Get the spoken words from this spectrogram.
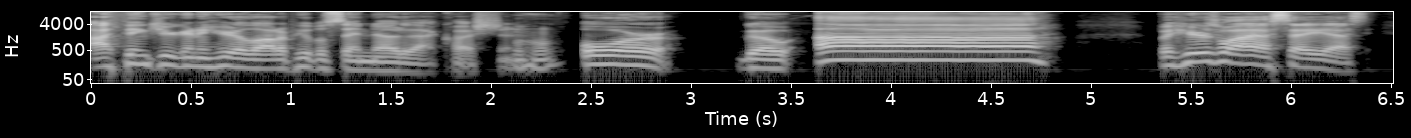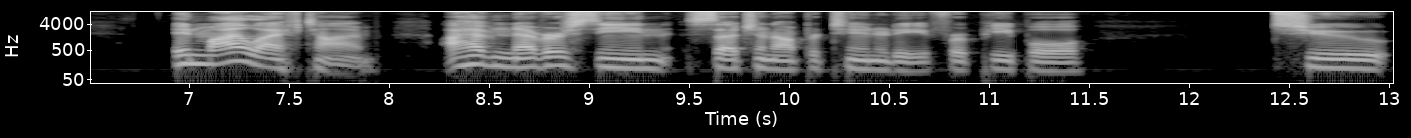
I think you're going to hear a lot of people say no to that question Mhm. or go, uh, but here's why I say yes. In my lifetime, I have never seen such an opportunity for people to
